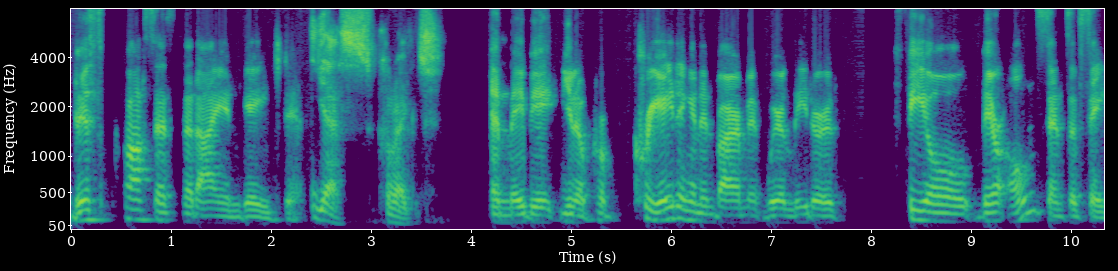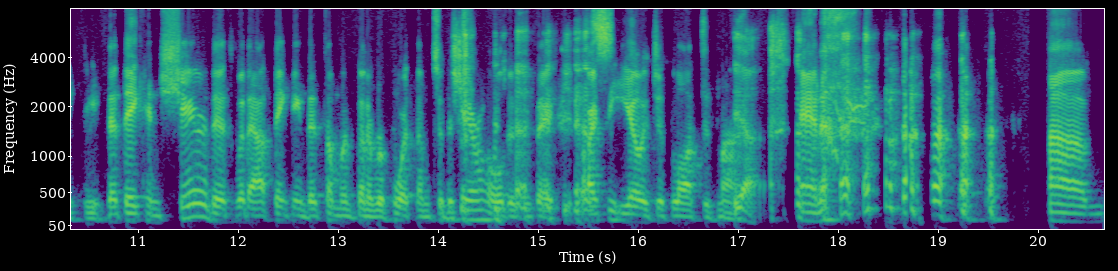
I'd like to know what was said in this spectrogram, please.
this process that I engaged in. Yes, correct. And maybe, you know, pro- creating an environment where leaders feel their own sense of safety, that they can share this without thinking that someone's going to report them to the shareholders and say, yes. our CEO has just lost his mind. Yeah. And um,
